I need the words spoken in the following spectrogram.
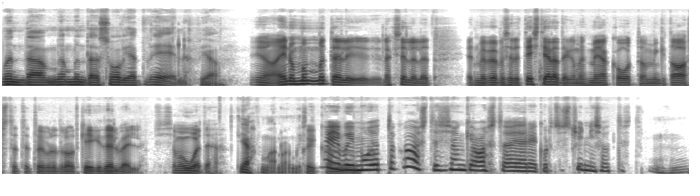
mõnda, mõnda soovijat veel ja jaa, ei noh, mõte oli, läks sellele, et et me peame selle testi ära tegema, et me ei hakka ootama mingit aastat, et võib-olla tulevad keegi veel välja, siis saame uue teha. jah, ma arvan, kõik ei, võime oodata ka aasta, siis ongi aasta järjekordsest džinni saatest. mm -hmm.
